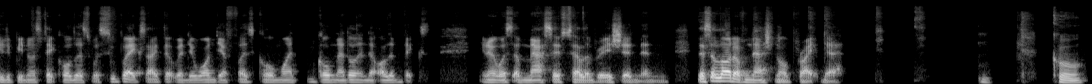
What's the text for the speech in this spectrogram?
Filipino stakeholders were super excited when they won their first gold, gold medal in the Olympics. You know, it was a massive celebration, and there's a lot of national pride there. Cool.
